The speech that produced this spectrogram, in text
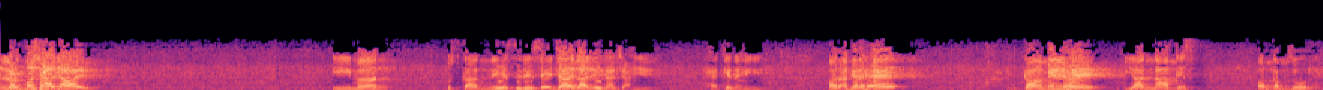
لرزش آ جائے۔ ایمان اس کا نئے سرے سے جائزہ لینا چاہیے، ہے کہ نہیں؟ اور اگر ہے، کامل ہے یا ناقص اور کمزور ہے۔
